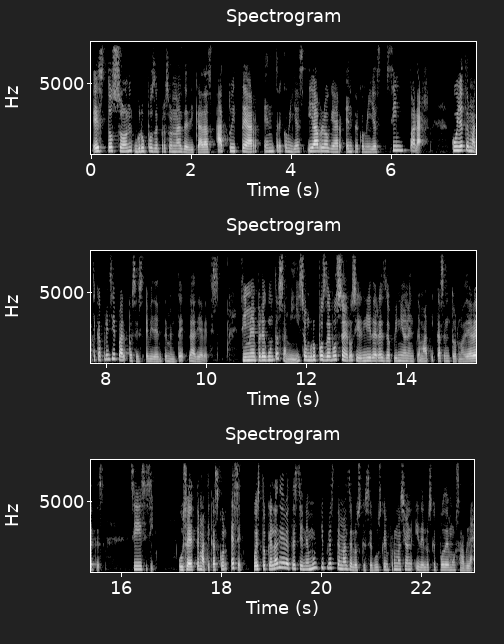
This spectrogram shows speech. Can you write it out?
estos son grupos de personas dedicadas a tuitear, entre comillas, y a bloguear, entre comillas, sin parar, cuya temática principal, pues, es evidentemente la diabetes. Si me preguntas a mí, son grupos de voceros y líderes de opinión en temáticas en torno a diabetes. Sí, sí, sí. Usé temáticas con S, puesto que la diabetes tiene múltiples temas de los que se busca información y de los que podemos hablar.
